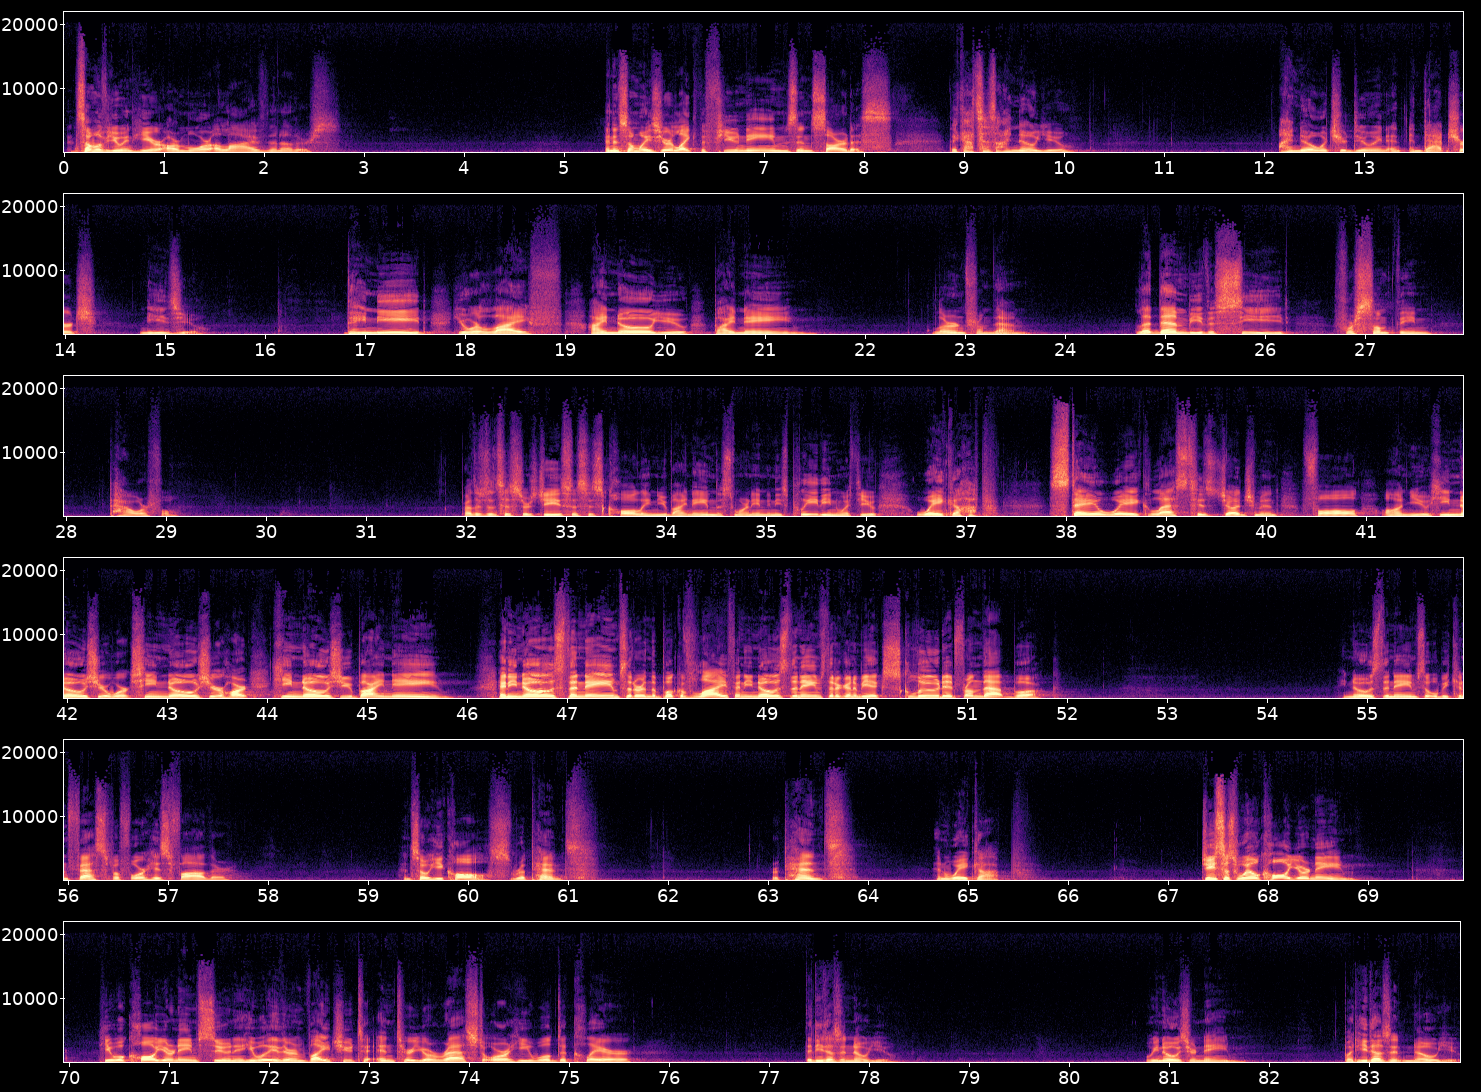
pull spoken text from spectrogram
And some of you in here are more alive than others. And in some ways, you're like the few names in Sardis that God says, I know you. I know what you're doing, and, and that church needs you. They need your life. I know you by name. Learn from them. Let them be the seed for something powerful. Brothers and sisters, Jesus is calling you by name this morning and he's pleading with you wake up. Stay awake lest his judgment fall on you. He knows your works, he knows your heart, he knows you by name. And he knows the names that are in the book of life, and he knows the names that are going to be excluded from that book. He knows the names that will be confessed before his Father. And so he calls, repent. Repent and wake up. Jesus will call your name. He will call your name soon, and he will either invite you to enter your rest or he will declare that he doesn't know you. Well, he knows your name, but he doesn't know you.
